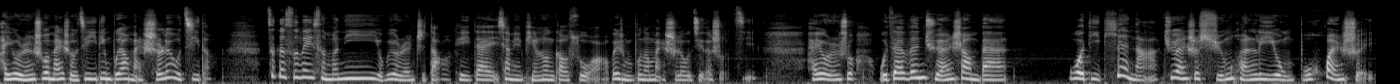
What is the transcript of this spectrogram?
还有人说买手机一定不要买十六 G 的，这个是为什么呢？有没有人知道？可以在下面评论告诉我啊，为什么不能买十六 G 的手机？还有人说我在温泉上班，我的天哪，居然是循环利用不换水，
